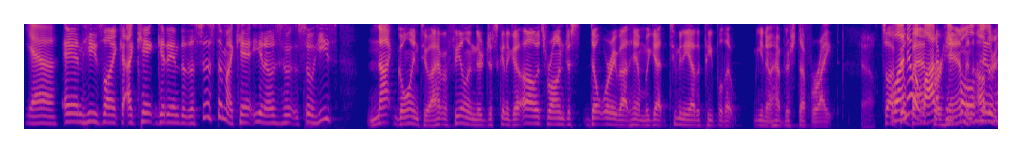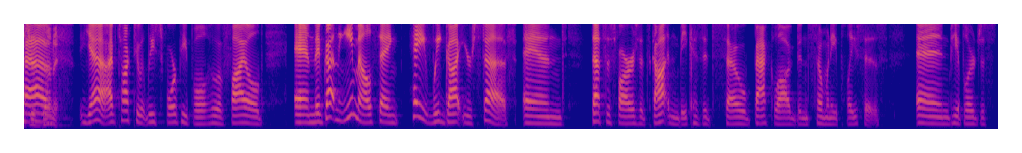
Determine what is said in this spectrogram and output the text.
Yeah. and he's like, "I can't get into the system. I can't, you know." So, so he's not going to. I have a feeling they're just going to go, "Oh, it's wrong. Just don't worry about him. We got too many other people that you know have their stuff right." Yeah. So well, I I feel know bad a lot for of him people and who others have. who've done it. Yeah, I've talked to at least four people who have filed, and they've gotten the emails saying, "Hey, we got your stuff," and that's as far as it's gotten because it's so backlogged in so many places, and people are just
